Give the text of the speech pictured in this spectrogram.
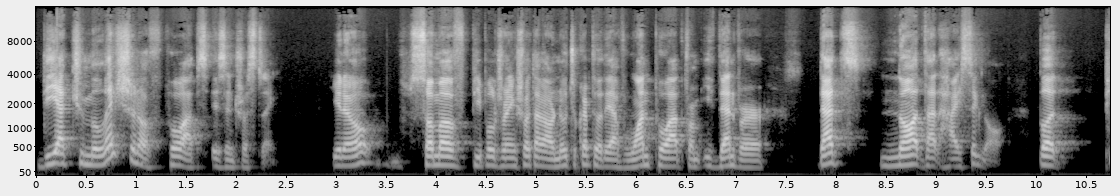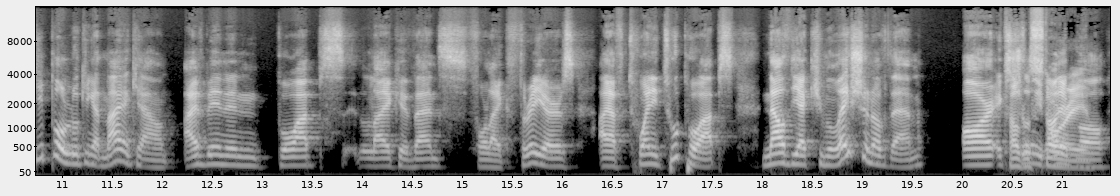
the accumulation of POAPs is interesting. You know, some of people during time are new to crypto. They have one POAP from ETHDenver. That's not that high signal. But people looking at my account, I've been in POAPs like events for like three years. I have 22 POAPs. Now the accumulation of them are extremely valuable.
